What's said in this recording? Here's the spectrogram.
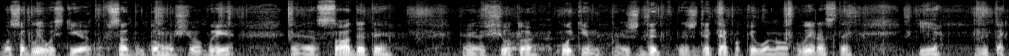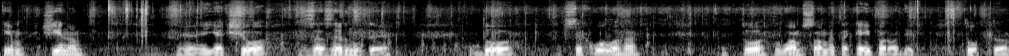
в особливості в саду, тому що ви е, садите що-то, потім ждете, поки воно виросте. І таким чином, якщо зазирнути до психолога, то вам саме таке і порадять. Тобто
